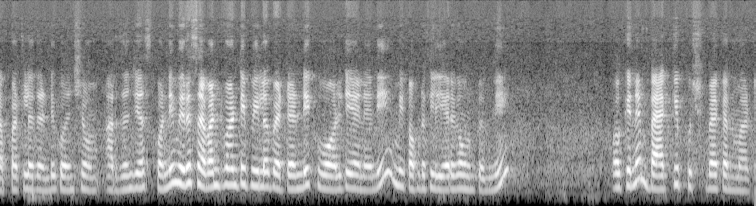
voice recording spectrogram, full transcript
తప్పట్లేదండి. కొంచెం అర్థం చేసుకోండి. మీరు సెవెన్ ట్వంటీ పీలో పెట్టండి. క్వాలిటీ అనేది మీకు అప్పుడు క్లియర్గా ఉంటుంది. ఓకేనా బ్యాక్కి పుష్ బ్యాక్ అనమాట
